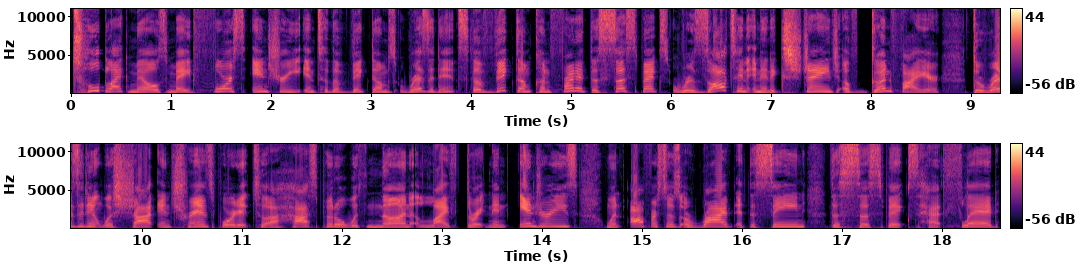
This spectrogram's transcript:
two black males made forced entry into the victim's residence. The victim confronted the suspects, resulting in an exchange of gunfire. The resident was shot and transported to a hospital with non life threatening injuries. When officers arrived at the scene, the suspects had fled.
